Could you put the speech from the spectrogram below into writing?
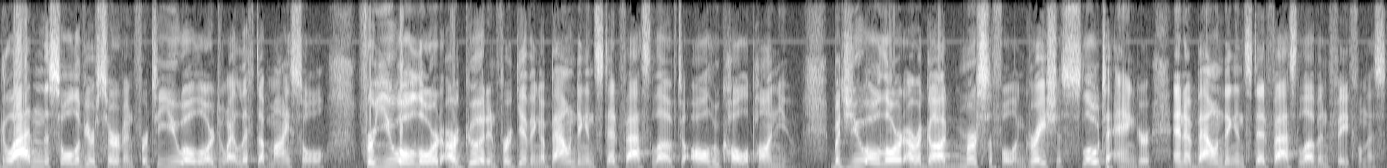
Gladden the soul of your servant, for to you, O Lord, do I lift up my soul. For you, O Lord, are good and forgiving, abounding in steadfast love to all who call upon you. But you, O Lord, are a God merciful and gracious, slow to anger, and abounding in steadfast love and faithfulness.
